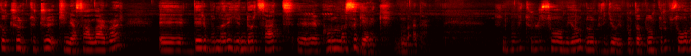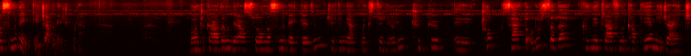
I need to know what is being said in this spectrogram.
kıl çürütücü kimyasallar var. E, deri bunları 24 saat e, korunması gerek bunlardan. Şimdi bu bir türlü soğumuyor. Dur, videoyu burada durdurup soğumasını bekleyeceğim mecburen. Boncuk ağdamın biraz soğumasını bekledim. Cildimi yakmak istemiyorum. Çünkü e, çok sert olursa da kılın etrafını kaplayamayacağı için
